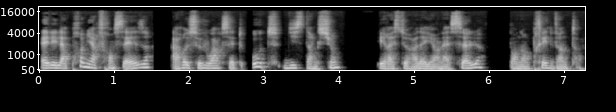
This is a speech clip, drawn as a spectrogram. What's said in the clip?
Elle est la première française à recevoir cette haute distinction et restera d'ailleurs la seule pendant près de 20 ans.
